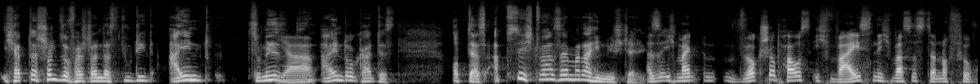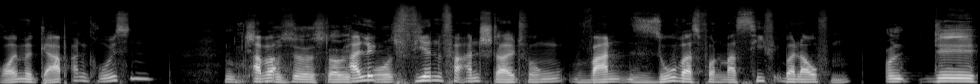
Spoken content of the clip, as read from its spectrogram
ich habe das schon so verstanden, dass du den Eindruck, zumindest Ja. diesen Eindruck hattest. Ob das Absicht war, sei mal dahingestellt. Also ich meine, im Workshop-Haus, ich weiß nicht, was es da noch für Räume gab an Größen. aber Das ist, ich, Alle groß. vier Veranstaltungen waren sowas von massiv überlaufen. Und die,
